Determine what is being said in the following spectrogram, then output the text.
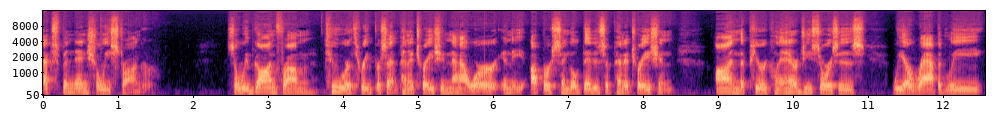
exponentially stronger. So we've gone from two or three percent penetration. Now we're in the upper single digits of penetration on the pure clean energy sources. We are rapidly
